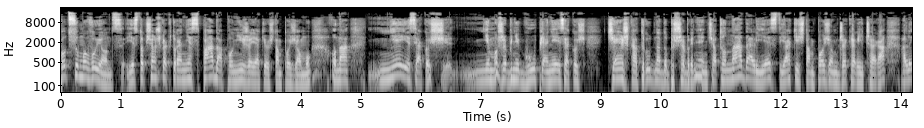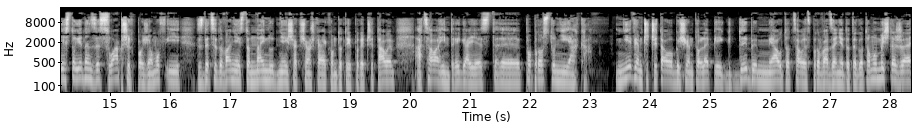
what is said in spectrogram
Podsumowując, jest to książka, która nie spada poniżej jakiegoś tam poziomu. Ona nie jest jakoś niemożebnie głupia, nie jest jakoś ciężka, trudna do przebrnięcia. To nadal jest jakiś tam poziom Jacka Richera, ale jest to jeden ze słabszych poziomów i zdecydowanie jest to najnudniejsza książka, jaką do tej pory czytałem, a cała intryga jest e, po prostu nijaka. Nie wiem, czy czytałoby się to lepiej, gdybym miał to całe wprowadzenie do tego tomu. Myślę, że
